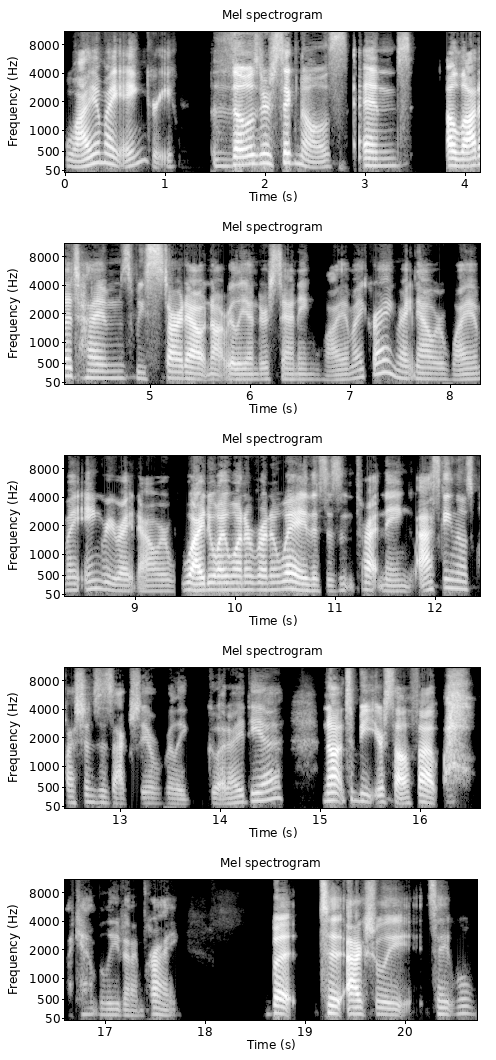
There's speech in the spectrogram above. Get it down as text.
Why am I angry? Those are signals. And a lot of times we start out not really understanding why am I crying right now or why am I angry right now or why do I want to run away? This isn't threatening. Asking those questions is actually a really good idea. Not to beat yourself up. Oh, I can't believe it. I'm crying. But to actually say, well,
